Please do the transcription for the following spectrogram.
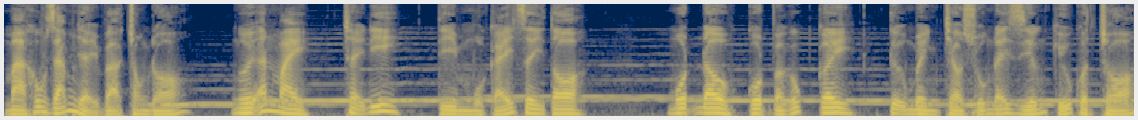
mà không dám nhảy vào trong đó. Người ăn mày chạy đi tìm một cái dây to. Một đầu cột vào gốc cây, tự mình trèo xuống đáy giếng cứu con chó.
